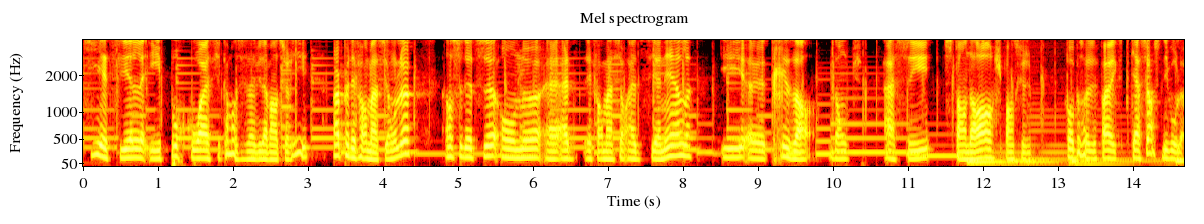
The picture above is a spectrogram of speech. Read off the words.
qui est-il et pourquoi est-ce qu'il a commencé sa vie d'aventurier. Un peu d'informations là. Ensuite de ça, on a euh, informations additionnelles et euh, trésors. Donc, assez standard. Je pense que j'ai pas besoin de faire d'explication à ce niveau-là.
